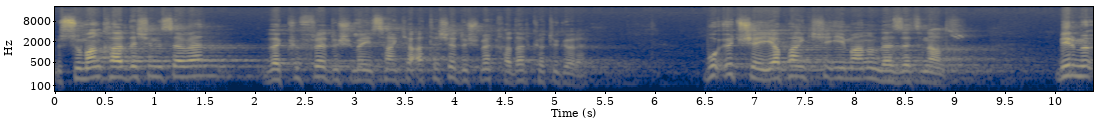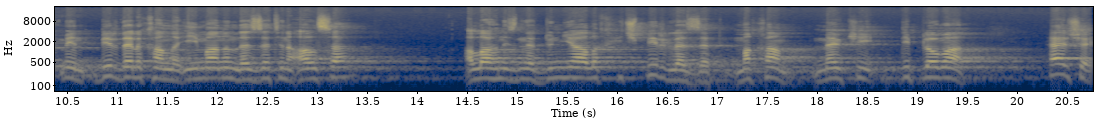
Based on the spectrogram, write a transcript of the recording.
Müslüman kardeşini seven ve küfre düşmeyi sanki ateşe düşmek kadar kötü gören. Bu üç şeyi yapan kişi imanın lezzetini alır. Bir mümin, bir delikanlı imanın lezzetini alsa Allah'ın izniyle dünyalık hiçbir lezzet, makam, mevki, diploma, her şey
